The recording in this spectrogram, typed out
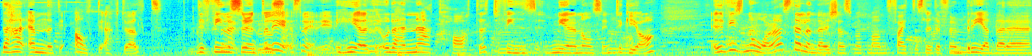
det här ämnet är alltid aktuellt. Det finns runt oss hela tiden. Och det här näthatet finns mer än någonsin tycker jag. Det finns några ställen där det känns som att man fightas lite för en bredare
